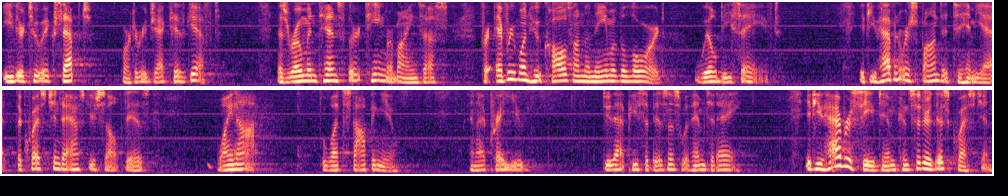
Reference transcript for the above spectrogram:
either to accept or to reject his gift. As Romans 10:13 reminds us, for everyone who calls on the name of the Lord will be saved. If you haven't responded to him yet, the question to ask yourself is why not? What's stopping you? And I pray you do that piece of business with him today. If you have received him, consider this question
